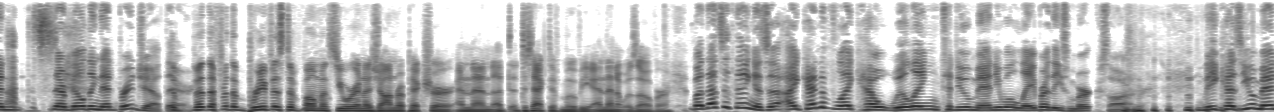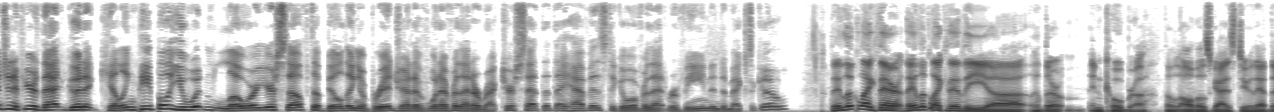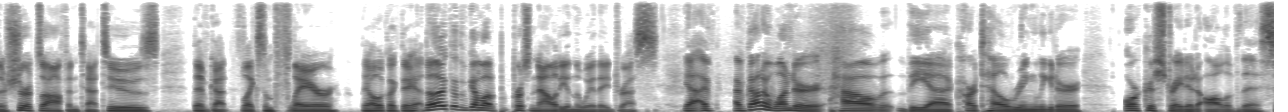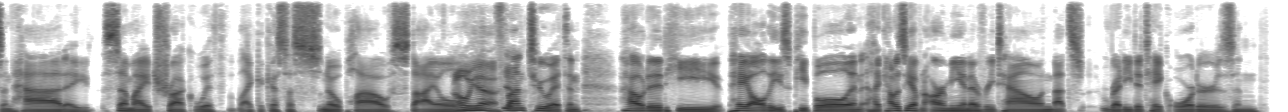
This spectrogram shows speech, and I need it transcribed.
they're building that bridge out there. But the, for the briefest of moments, you were in a genre picture, and then a detective movie, and then it was over. But that's the thing is, I kind of like how willing to do manual labor these mercs are, because you imagine if you're that good at killing people, you wouldn't lower yourself to building a bridge out of whatever that erector set that they have is to go over that ravine into Mexico. They look like they're they look like they're the uh, they're in Cobra. All those guys do. They have their shirts off and tattoos. They've got like some flair. They all look like they they look like they've got a lot of personality in the way they dress. Yeah, I've I've got to wonder how the uh, cartel ringleader orchestrated all of this and had a semi truck with like I guess a snowplow style Oh, yeah. front to it and how did he pay all these people and like how does he have an army in every town that's ready to take orders and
